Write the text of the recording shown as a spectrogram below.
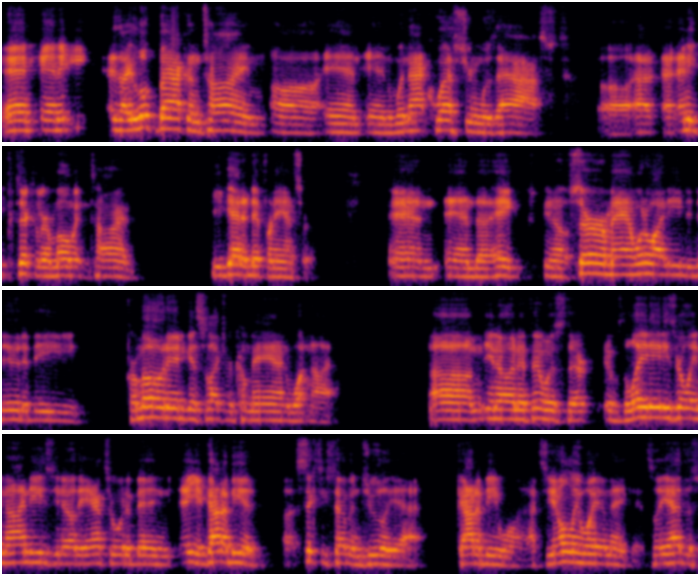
and and it, as I look back in time, uh, and and when that question was asked uh, at, at any particular moment in time, you get a different answer. And and uh, hey, you know, sir, man, what do I need to do to be promoted, get selected for command, whatnot? Um, you know, and if it was there, it was the late 80s, early 90s, you know, the answer would have been, hey, you got to be a 67 Juliet. Got to be one. That's the only way to make it. So you had this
